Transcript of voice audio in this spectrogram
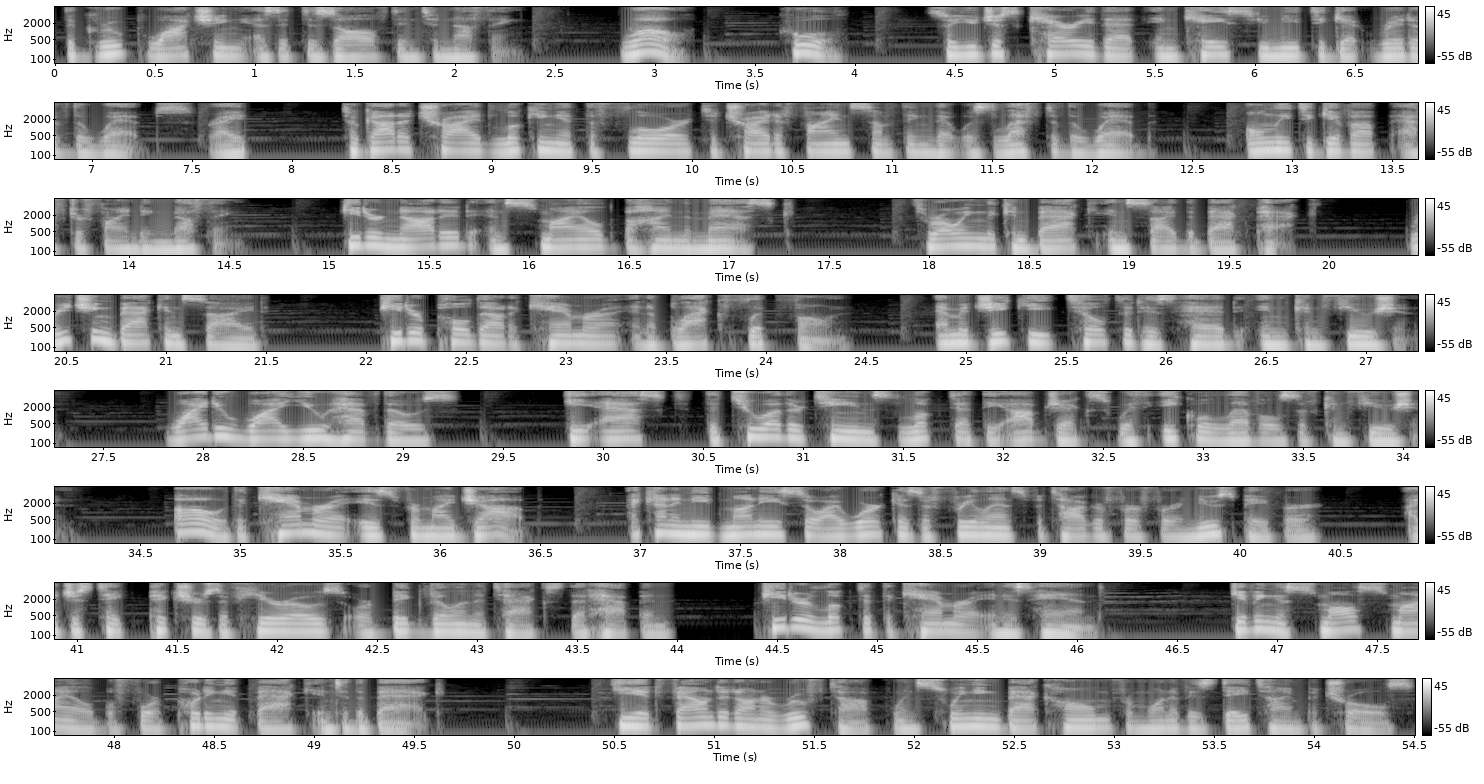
the group watching as it dissolved into nothing. Whoa, cool. So you just carry that in case you need to get rid of the webs, right? Togata tried looking at the floor to try to find something that was left of the web, only to give up after finding nothing. Peter nodded and smiled behind the mask, throwing the can back inside the backpack. Reaching back inside, Peter pulled out a camera and a black flip phone. Amajiki tilted his head in confusion. Why do YU have those? He asked. The two other teens looked at the objects with equal levels of confusion. Oh, the camera is for my job. I kind of need money, so I work as a freelance photographer for a newspaper. I just take pictures of heroes or big villain attacks that happen. Peter looked at the camera in his hand, giving a small smile before putting it back into the bag. He had found it on a rooftop when swinging back home from one of his daytime patrols,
